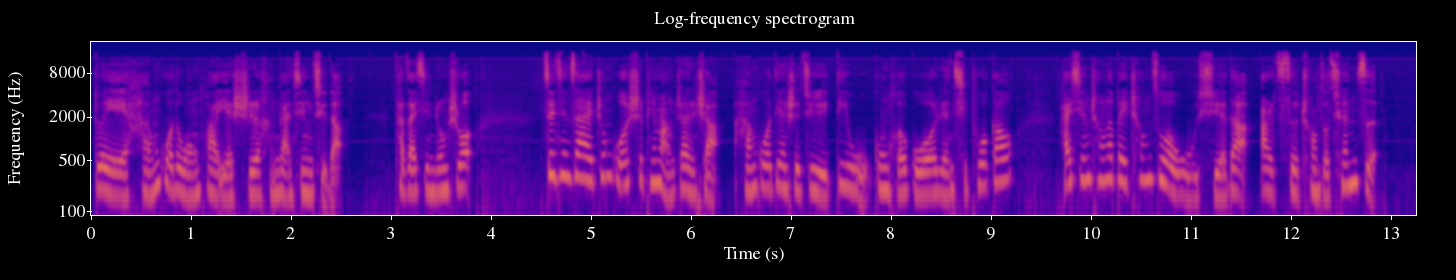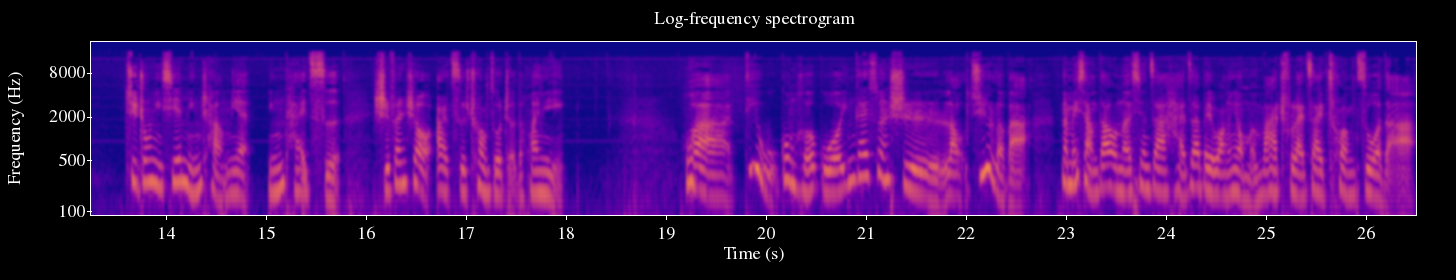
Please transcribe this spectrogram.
对韩国的文化也是很感兴趣的。他在信中说，最近在中国视频网站上，韩国电视剧《第五共和国》人气颇高，还形成了被称作“武学”的二次创作圈子。剧中一些名场面、名台词，十分受二次创作者的欢迎。哇，《第五共和国》应该算是老剧了吧？那没想到呢，现在还在被网友们挖出来再创作的啊！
